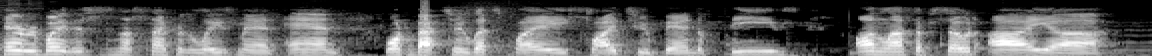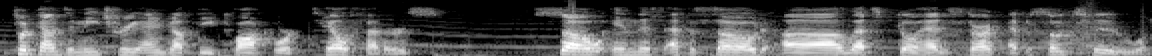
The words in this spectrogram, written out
Hey everybody, this is the Sniper the Ladies Man, and welcome back to Let's Play Sly 2 Band of Thieves. On last episode, I uh, took down Dimitri and got the Clockwerk Tail Feathers. So, in this episode, uh, let's go ahead and start episode 2.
